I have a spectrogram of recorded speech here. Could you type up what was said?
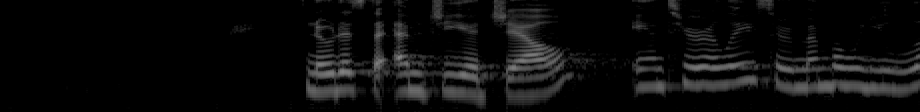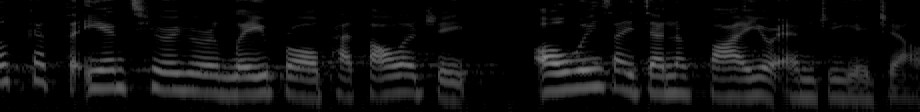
Okay. Notice the MG gel anteriorly. So remember when you look at the anterior labral pathology, always identify your MGHL.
